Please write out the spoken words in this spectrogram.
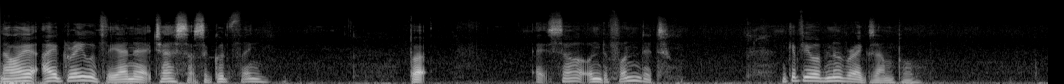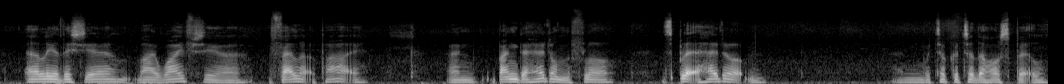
Now, I, I agree with the NHS, that's a good thing, but it's so underfunded. I'll give you another example. Earlier this year, my wife, she uh, fell at a party and banged her head on the floor and split her head open. And we took her to the hospital,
